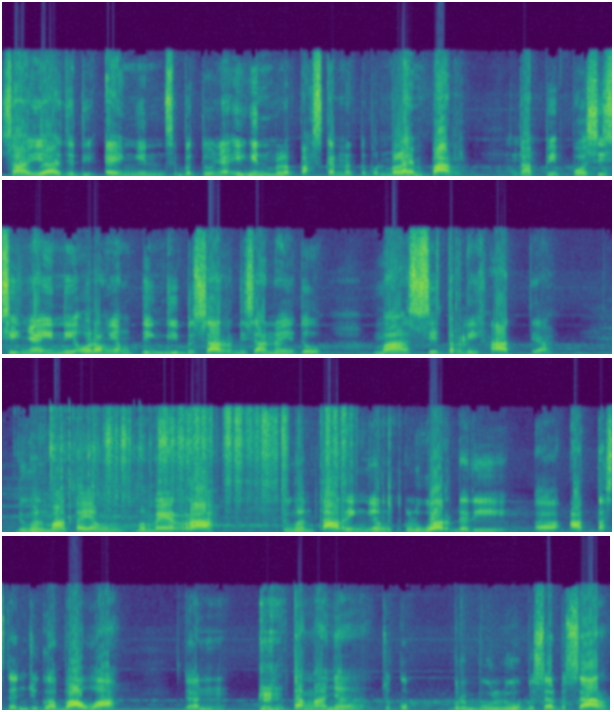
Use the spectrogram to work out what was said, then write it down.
Saya jadi ingin sebetulnya ingin melepaskan ataupun melempar. Tapi posisinya ini orang yang tinggi besar di sana itu masih terlihat ya dengan mata yang memerah, dengan taring yang keluar dari uh, atas dan juga bawah dan tangannya cukup berbulu besar-besar.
